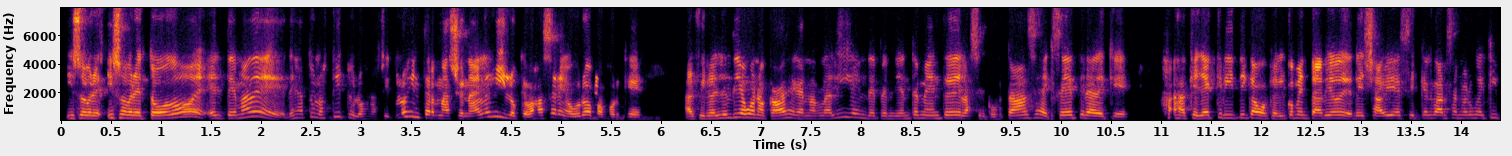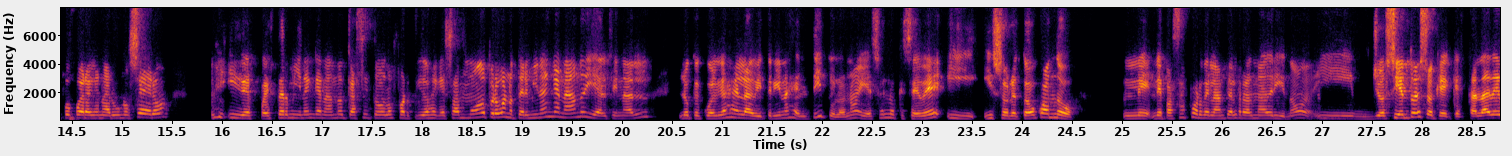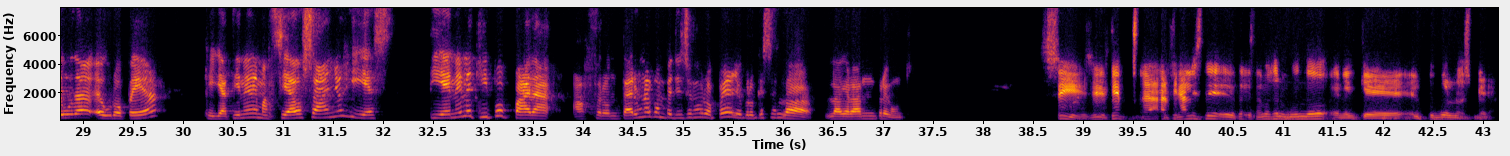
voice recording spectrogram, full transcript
Y sobre, y sobre todo el tema de, deja tú los títulos, los títulos internacionales y lo que vas a hacer en Europa, porque al final del día, bueno, acabas de ganar la liga independientemente de las circunstancias, etcétera, de que aquella crítica o aquel comentario de, de Xavi decir que el Barça no era un equipo para ganar 1-0 y después terminan ganando casi todos los partidos en ese modo, pero bueno, terminan ganando y al final lo que cuelgas en la vitrina es el título, ¿no? Y eso es lo que se ve y, y sobre todo cuando le, le, pasas por delante al Real Madrid, ¿no? Y yo siento eso, que, que está la deuda europea, que ya tiene demasiados años y es, tiene el equipo para afrontar una competición europea, yo creo que esa es la, la gran pregunta. Sí, sí, es que al final este, estamos en un mundo en el que el fútbol no espera.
